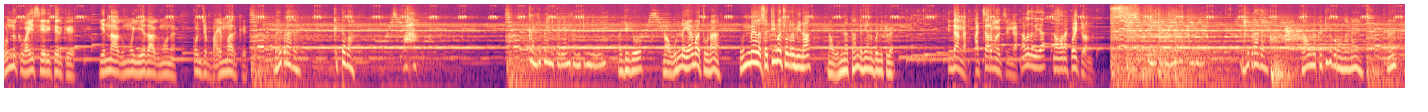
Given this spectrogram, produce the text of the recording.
பொண்ணுக்கு வயசு ஏறிட்டே இருக்கு. என்ன ஆகுமோ ஏதாகுமோன்னு கொஞ்சம் பயமா இருக்கு. பயப்படாத. கிட்ட வா. கண்டிப்பா என்ன கல்யாணம் பண்ணிக்கிறீங்கல்ல? ஐயோ நான் உன்னை ஏமாத்துவனா? உண்மையில சத்தியமா சொல்றேன் மீனா நான் உன்னை தான் கல்யாணம் பண்ணிக்குவேன். இந்தாங்க அச்சாரமா வச்சுங்க. நல்லதுங்கய்யா நான் வரேன். போயிட்டு வாங்க. பயப்படாத. நான் உன்னை கட்டிக்க போறேன் தானே? ஆ?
